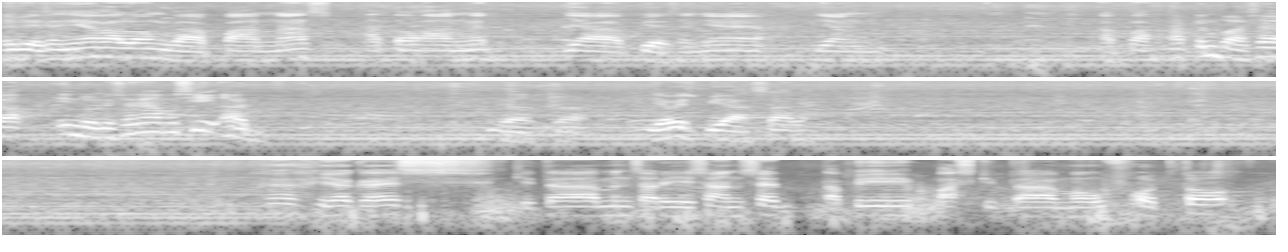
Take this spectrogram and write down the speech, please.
Ya biasanya kalau nggak panas atau anget ya biasanya yang apa? Adem bahasa Indonesia apa sih ad? Biasa. Ya wis biasa lah. Ya guys. Kita mencari sunset tapi pas kita mau foto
